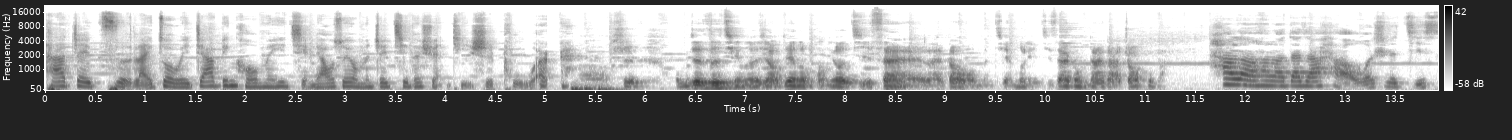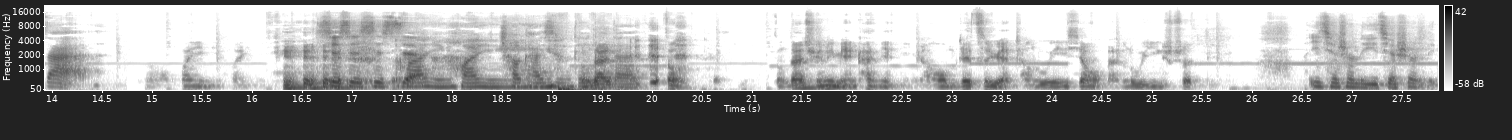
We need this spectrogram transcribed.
他这次来作为嘉宾和我们一起聊，所以我们这期的选题是普洱。哦，是我们这次请了小店的朋友吉赛来到我们节目里，吉赛跟我们大家打招呼吧。Hello，Hello，大家好，我是吉赛。哦，欢迎你，欢迎你，谢谢谢谢，欢迎欢迎，超开心，总在总总在群里面看见你。我们这次远程录音，希望我们录音顺利，一切顺利，一切顺利。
